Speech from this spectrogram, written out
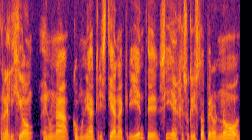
religión, en una comunidad cristiana creyente, sí, en Jesucristo, pero no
